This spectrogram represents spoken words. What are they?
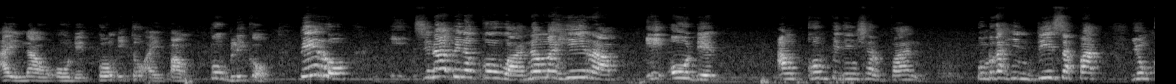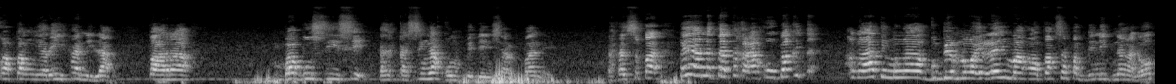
ay now audit kung ito ay pampubliko. Pero, sinabi ng COA na mahirap i-audit ang confidential fund. Kumbaga, hindi sapat yung kapangyarihan nila para mabusisi. Kasi nga, confidential fund eh. so, ka- kaya nagtataka ako, bakit ang ating mga gobyerno ngayon, ay mga kaupak sa pagdinig ng ano,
